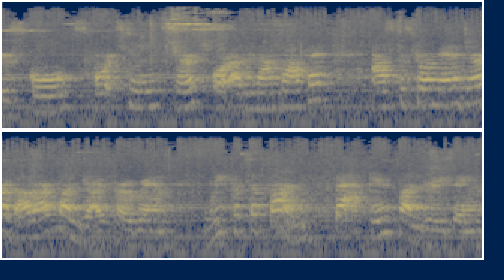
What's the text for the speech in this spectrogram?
your school, sports team, church, or other nonprofit? Ask the store manager about our fund drive program. We put the fun back in fundraising.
